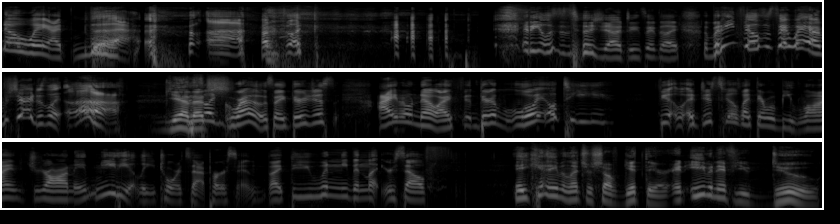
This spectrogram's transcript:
no way I'm like. and he listens to the show too, so like, but he feels the same way. I'm sure, just like, ugh. yeah, it's that's like gross. Like they're just, I don't know. I feel their loyalty. Feel it just feels like there would be lines drawn immediately towards that person. Like you wouldn't even let yourself. Yeah, you can't even let yourself get there. And even if you do,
